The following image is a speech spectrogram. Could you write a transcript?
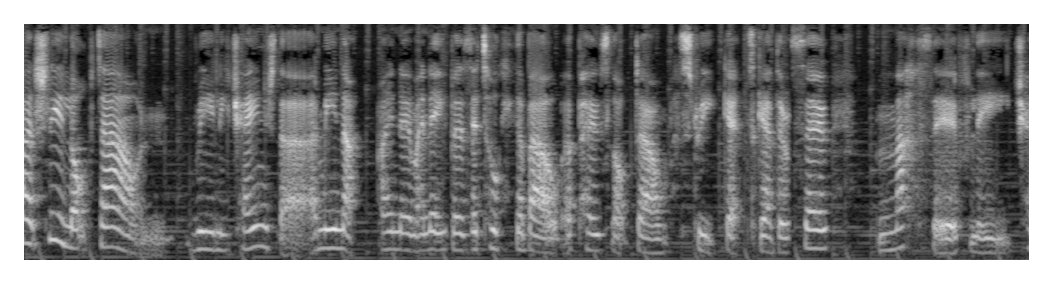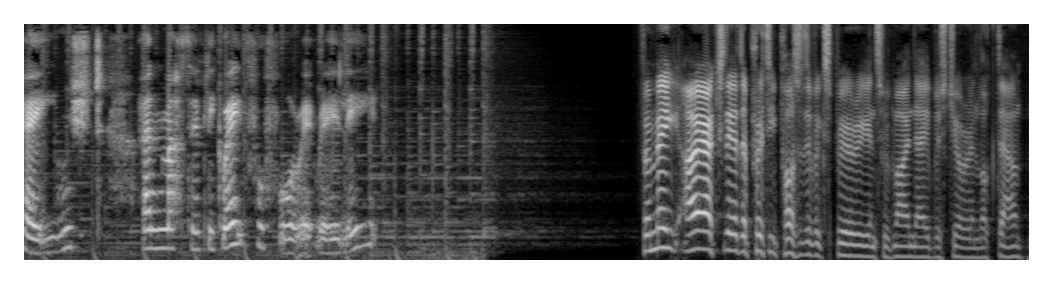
actually, lockdown really changed that. I mean, I know my neighbours are talking about a post lockdown street get together, so massively changed and massively grateful for it, really. For me, I actually had a pretty positive experience with my neighbours during lockdown.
